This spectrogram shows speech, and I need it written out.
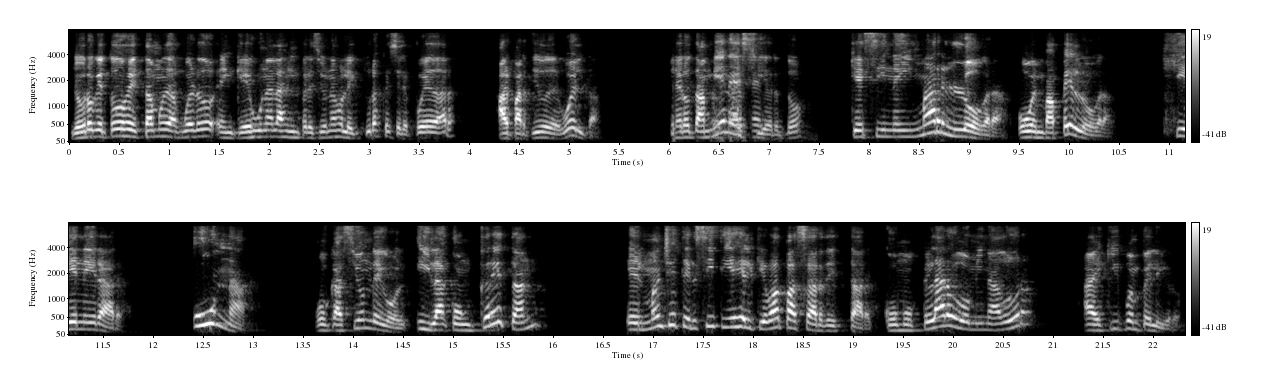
Yo creo que todos estamos de acuerdo en que es una de las impresiones o lecturas que se le puede dar al partido de vuelta. Pero también es cierto que si Neymar logra o Mbappé logra generar una ocasión de gol y la concretan, el Manchester City es el que va a pasar de estar como claro dominador a equipo en peligro.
